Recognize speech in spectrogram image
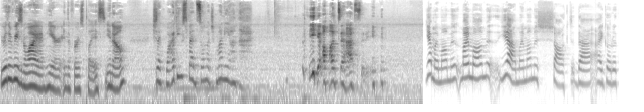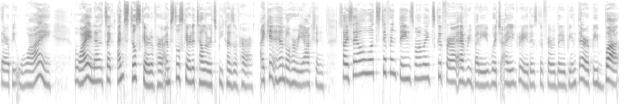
you're the reason why I'm here in the first place, you know? She's like, why do you spend so much money on that? the audacity. Yeah, my mom is, my mom, yeah, my mom is shocked that I go to therapy. Why? Why? And it's like, I'm still scared of her. I'm still scared to tell her it's because of her. I can't handle her reaction. So I say, oh, well, it's different things, Mom. It's good for everybody, which I agree. It is good for everybody to be in therapy. But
